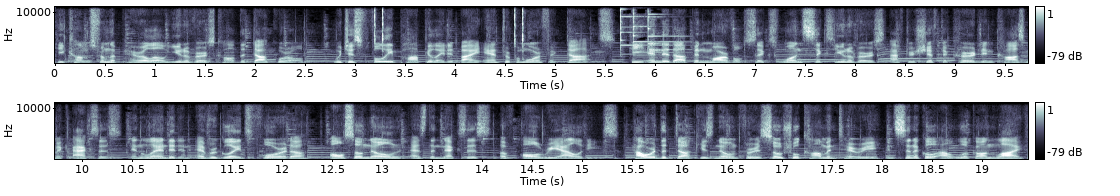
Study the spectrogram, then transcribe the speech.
He comes from the parallel universe called the Duck World, which is fully populated by anthropomorphic ducks. He ended up in Marvel 616 universe after shift occurred in Cosmic Axis and landed in Everglades, Florida, also known as the nexus of all realities. Howard the Duck is known for his social commentary and cynical outlook on life.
